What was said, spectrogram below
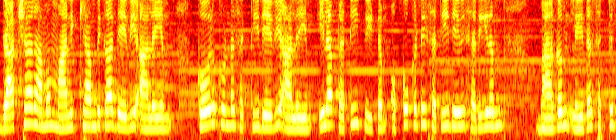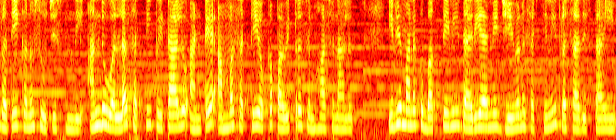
ద్రాక్షారామం మాణిక్యాంబికాదేవి ఆలయం కోరుకొండ శక్తిదేవి ఆలయం. ఇలా ప్రతి పీఠం ఒక్కొక్కటి సతీదేవి శరీరం భాగం లేదా శక్తి ప్రతీకను సూచిస్తుంది. అందువల్ల శక్తి పీఠాలు అంటే అమ్మ శక్తి యొక్క పవిత్ర సింహాసనాలు. ఇవి మనకు భక్తిని ధైర్యాన్ని జీవన శక్తిని ప్రసాదిస్తాయి.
